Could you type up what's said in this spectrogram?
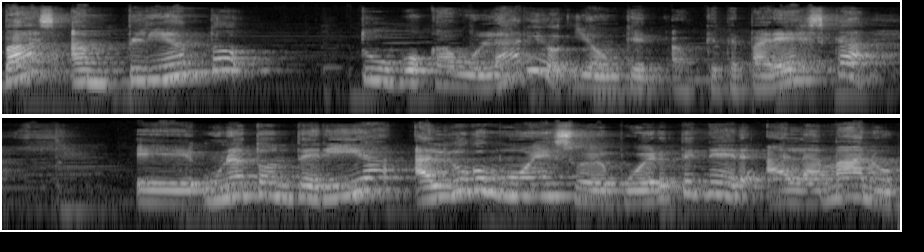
vas ampliando tu vocabulario y aunque, aunque te parezca eh, una tontería, algo como eso de poder tener a la mano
